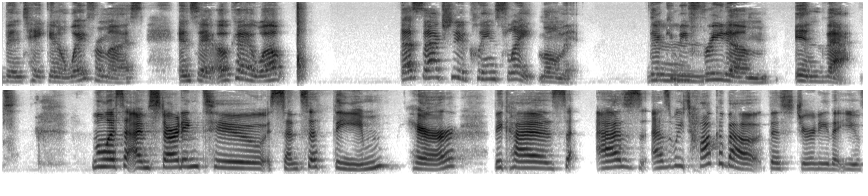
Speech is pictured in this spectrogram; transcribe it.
been taken away from us and say okay well that's actually a clean slate moment. There can mm. be freedom in that. Melissa i'm starting to sense a theme here because as as we talk about this journey that you've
